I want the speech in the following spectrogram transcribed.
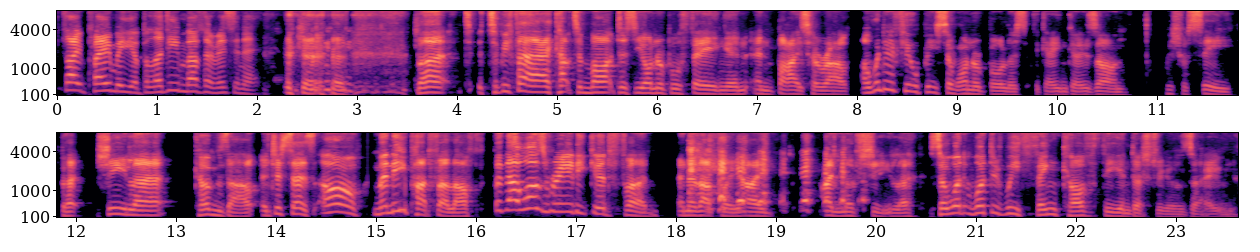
It's like playing with your bloody mother, isn't it? but to be fair, Captain Mark does the honourable thing and, and buys her out. I wonder if he'll be so honourable as the game goes on. We shall see. But Sheila comes out and just says, "Oh, my knee pad fell off," but that was really good fun. And at that point, I I love Sheila. So what what did we think of the industrial zone?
